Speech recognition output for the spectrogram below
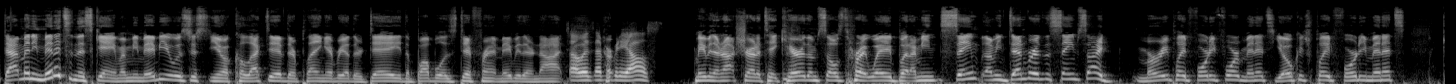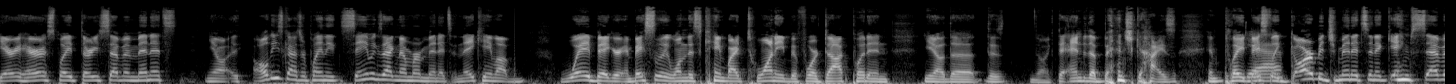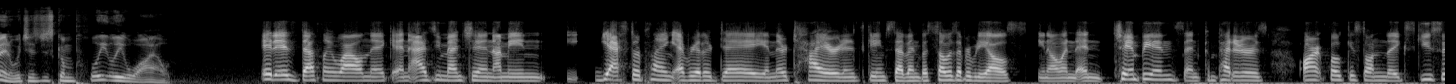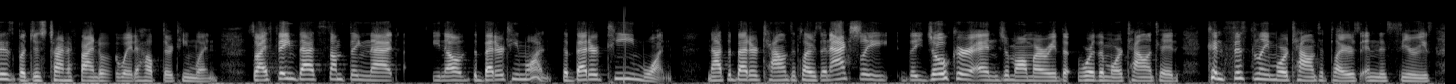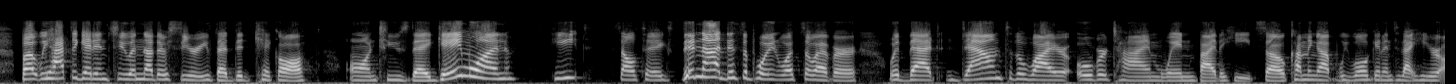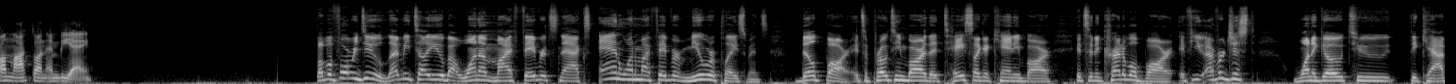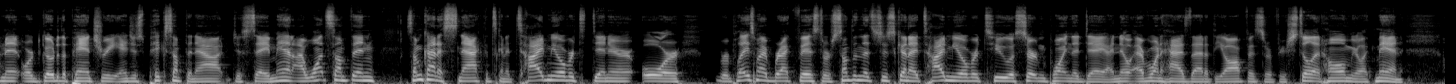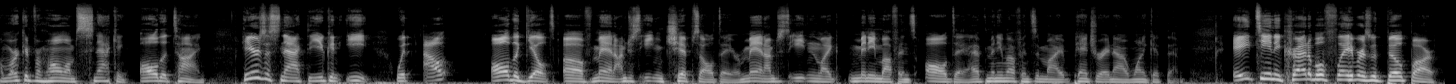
that many minutes in this game. I mean, maybe it was just, you know, collective. They're playing every other day. The bubble is different. Maybe they're not. So is everybody else. Maybe they're not trying to take care of themselves the right way, but I mean, same. I mean, Denver at the same side. Murray played 44 minutes. Jokic played 40 minutes. Gary Harris played 37 minutes. You know, all these guys are playing the same exact number of minutes, and they came up way bigger and basically won this game by 20 before Doc put in, you know, the the like the end of the bench guys and played yeah. basically garbage minutes in a game 7, which is just completely wild. It is definitely wild, Nick, and as you mentioned, I mean, yes, they're playing every other day and they're tired and it's game seven, but so is everybody else, you know, and, and champions and competitors aren't focused on the excuses, but just trying to find a way to help their team win. So I think that's something that, you know, the better team won. The better team won, not the better talented players. And actually, the Joker and Jamal Murray were the more talented, consistently more talented players in this series. But we have to get into another series that did kick off on Tuesday. Game one, Heat Celtics did not disappoint whatsoever with that down to the wire overtime win by the Heat. So coming up, we will get into that here on Locked On NBA. But before we do, let me tell you about one of my favorite snacks and one of my favorite meal replacements, Built Bar. It's a protein bar that tastes like a candy bar. It's an incredible bar. If you ever just want to go to the cabinet or go to the pantry and just pick something out, just say, man, I want something, some kind of snack that's going to tide me over to dinner or replace my breakfast or something that's just going to tide me over to a certain point in the day. I know everyone has that at the office, or if you're still at home, you're like, man, I'm working from home, I'm snacking all the time. Here's a snack that you can eat without all the guilt of, man, I'm just eating chips all day, or man, I'm just eating like mini muffins all day. I have mini muffins in my pantry right now. I want to get them. 18 incredible flavors with Built Bar.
